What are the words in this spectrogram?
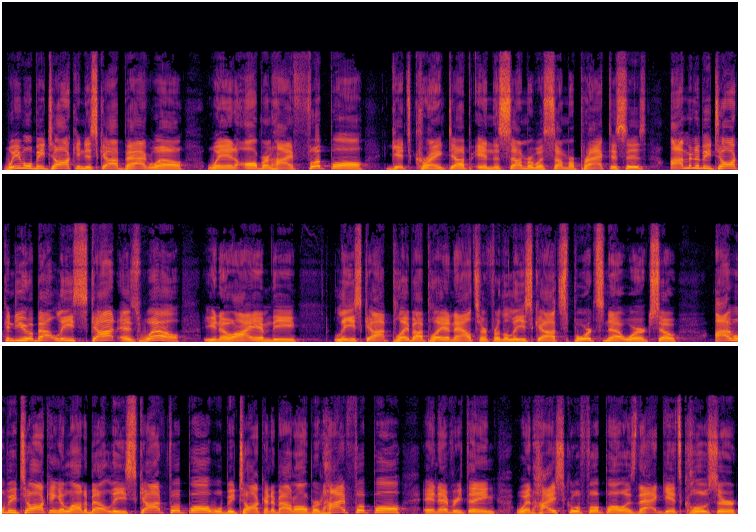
We will be talking to Scott Bagwell when Auburn High football gets cranked up in the summer with summer practices. I'm going to be talking to you about Lee Scott as well. You know, I am the Lee Scott play by play announcer for the Lee Scott Sports Network. So I will be talking a lot about Lee Scott football. We'll be talking about Auburn High football and everything with high school football as that gets closer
